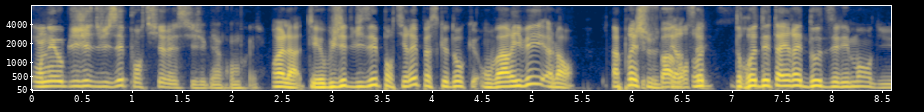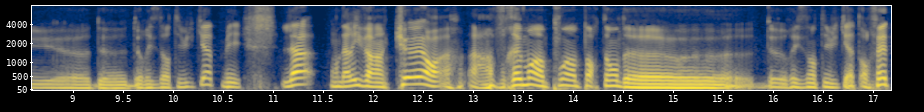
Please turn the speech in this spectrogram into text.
on est obligé de viser pour tirer, si j'ai bien compris. voilà, tu es obligé de viser pour tirer parce que donc on va arriver. Alors après, je redétaillerai d'autres éléments du, euh, de, de Resident Evil 4, mais là on arrive à un cœur, à un- vraiment un point important de, de Resident Evil 4. En fait,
